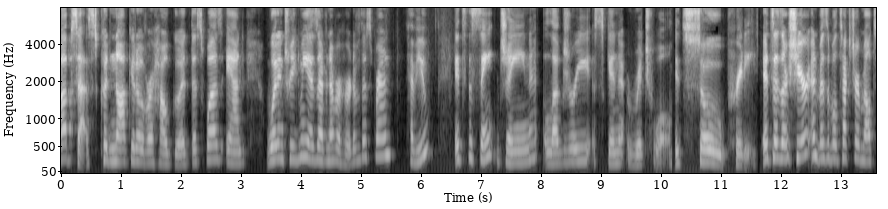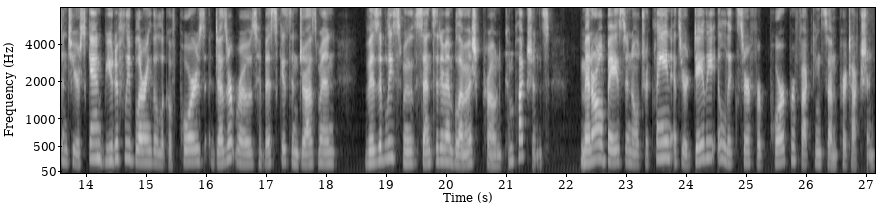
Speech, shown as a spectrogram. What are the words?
obsessed, could not get over how good this was. And what intrigued me is I've never heard of this brand. Have you? It's the Saint Jane Luxury Skin Ritual. It's so pretty. It says our sheer invisible texture melts into your skin, beautifully blurring the look of pores, desert rose, hibiscus, and jasmine, visibly smooth, sensitive, and blemish prone complexions. Mineral based and ultra clean, it's your daily elixir for pore perfecting sun protection.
